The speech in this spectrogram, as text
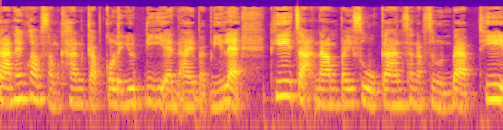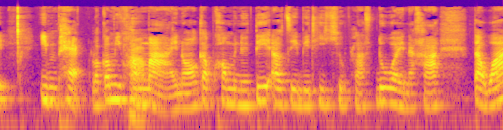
การให้ความสำคัญกับกลยุทธ์ DNI แบบนี้แหละ ที่จะนำไปสู่การสนับสนุนแบบที่ Impact แล้วก็มีความหมายเนาะกับ Community LGBTQ+ ด้วยนะคะ แต่ว่า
